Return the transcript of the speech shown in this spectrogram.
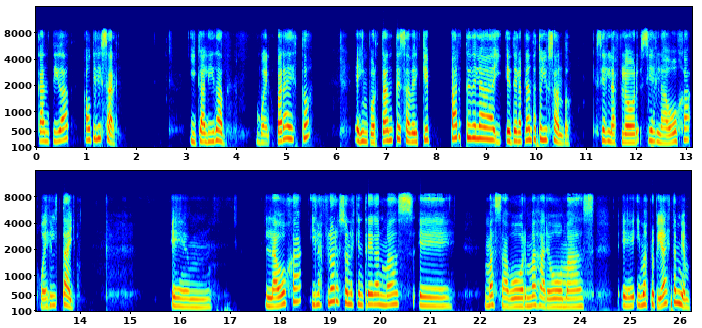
Cantidad a utilizar y calidad. Bueno, para esto es importante saber qué parte de la, eh, de la planta estoy usando. Si es la flor, si es la hoja o es el tallo. Eh, la hoja y las flores son las que entregan más, eh, más sabor, más aromas eh, y más propiedades también.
